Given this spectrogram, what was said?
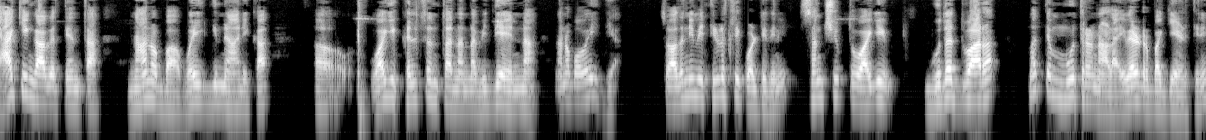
ಯಾಕೆ ಹಿಂಗಾಗುತ್ತೆ ಅಂತ ನಾನೊಬ್ಬ ವೈಜ್ಞಾನಿಕ ವಾಗಿ ಕಲಿತಂಥ ನನ್ನ ವಿದ್ಯೆಯನ್ನ ನಾನೊಬ್ಬ ವೈದ್ಯ. ಸೊ ಅದನ್ನ ನಿಮಗೆ ತಿಳಿಸ್ಲಿಕ್ಕೆ ಹೊರಟಿದ್ದೀನಿ. ಸಂಕ್ಷಿಪ್ತವಾಗಿ ಗುದದ್ವಾರ ಮತ್ತೆ ಮೂತ್ರನಾಳ ಇವೆರಡರ ಬಗ್ಗೆ ಹೇಳ್ತೀನಿ.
